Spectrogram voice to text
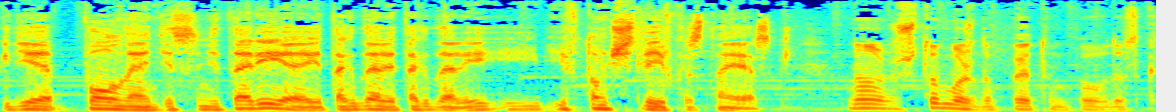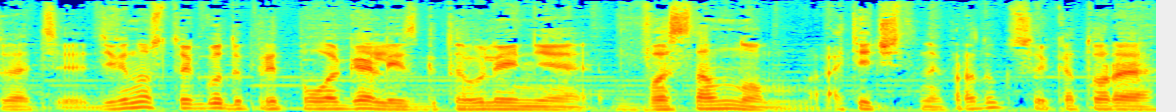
где полная антисанитария и так далее, и так далее. И, и в том числе и в Красноярске. Ну, что можно по этому поводу сказать? 90-е годы предполагали изготовление в основном отечественной продукции, которая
